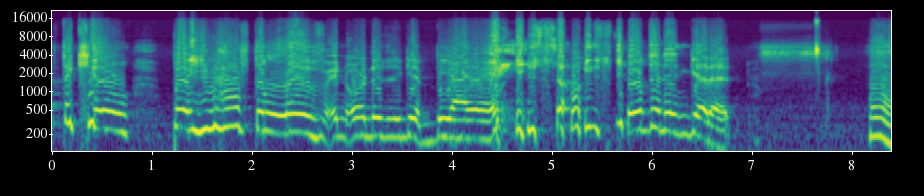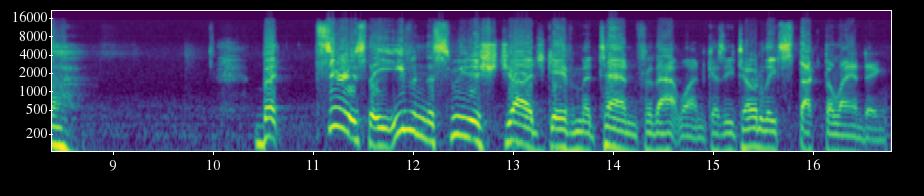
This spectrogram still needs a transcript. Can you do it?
Got the kill, but you have to live in order to get BIA, so he still didn't get it. but seriously, even the Swedish judge gave him a 10 for that one because he totally stuck the landing.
